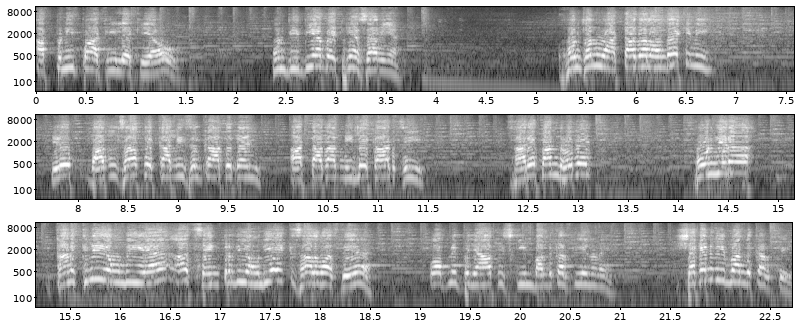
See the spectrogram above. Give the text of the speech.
ਆਪਣੀ ਪਾਰਟੀ ਲੈ ਕੇ ਆਓ। ਹੁਣ ਬੀਬੀਆਂ ਬੈਠੀਆਂ ਸਾਰੀਆਂ। ਹੁਣ ਤੁਹਾਨੂੰ ਆਟਾ ਦਾ ਲਾਉਂਦਾ ਕਿ ਨਹੀਂ? ਜਿਹੜੇ ਬਾਦਲ ਸਾਹਿਬ ਤੇ ਕਾਲੀ ਸਰਕਾਰ ਦੇ ਟਾਈਮ ਆਟਾ ਦਾ ਨੀਲੇ ਕਾਰਡ ਸੀ, ਸਾਰੇ ਬੰਦ ਹੋ ਗਏ। ਹੁਣ ਜਿਹੜਾ ਕਣਕ ਵੀ ਆਉਂਦੀ ਹੈ ਆ ਸੈਂਟਰ ਦੀ ਆਉਂਦੀ ਹੈ 1 ਸਾਲ ਵਾਸਤੇ ਹੈ। ਉਹ ਆਪਣੀ ਪੰਜਾਬ ਦੀ ਸਕੀਮ ਬੰਦ ਕਰਤੀ ਇਹਨਾਂ ਨੇ। ਸ਼ਗਨ ਵੀ ਬੰਦ ਕਰਤੇ।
